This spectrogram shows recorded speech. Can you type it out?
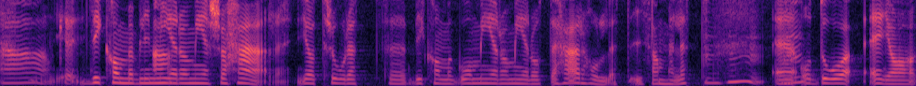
Ah, okej. Det kommer bli Ja. mer och mer så här. Jag tror att eh, vi kommer gå mer och mer åt det här hållet i samhället. Mhm. Eh, Mm. Och då är jag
